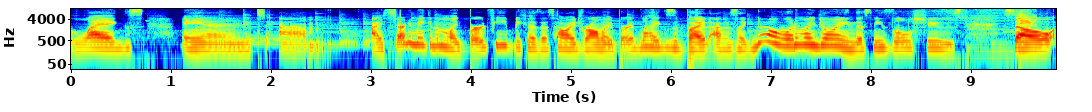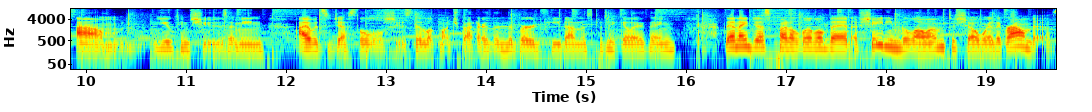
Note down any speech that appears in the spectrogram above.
legs and um, I started making them like bird feet because that's how I draw my bird legs, but I was like, no, what am I doing? This needs little shoes. So um, you can choose. I mean, I would suggest the little shoes. They look much better than the bird feet on this particular thing. Then I just put a little bit of shading below him to show where the ground is.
